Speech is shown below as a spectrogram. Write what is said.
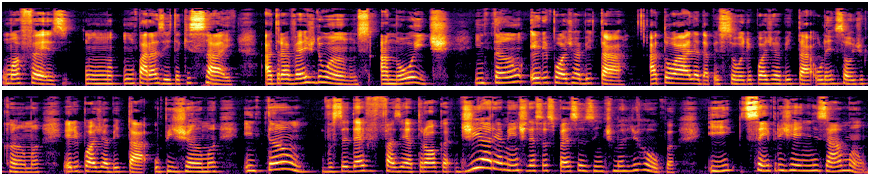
uma fezes, um, um parasita que sai através do ânus à noite, então ele pode habitar a toalha da pessoa, ele pode habitar o lençol de cama, ele pode habitar o pijama. Então, você deve fazer a troca diariamente dessas peças íntimas de roupa e sempre higienizar a mão.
